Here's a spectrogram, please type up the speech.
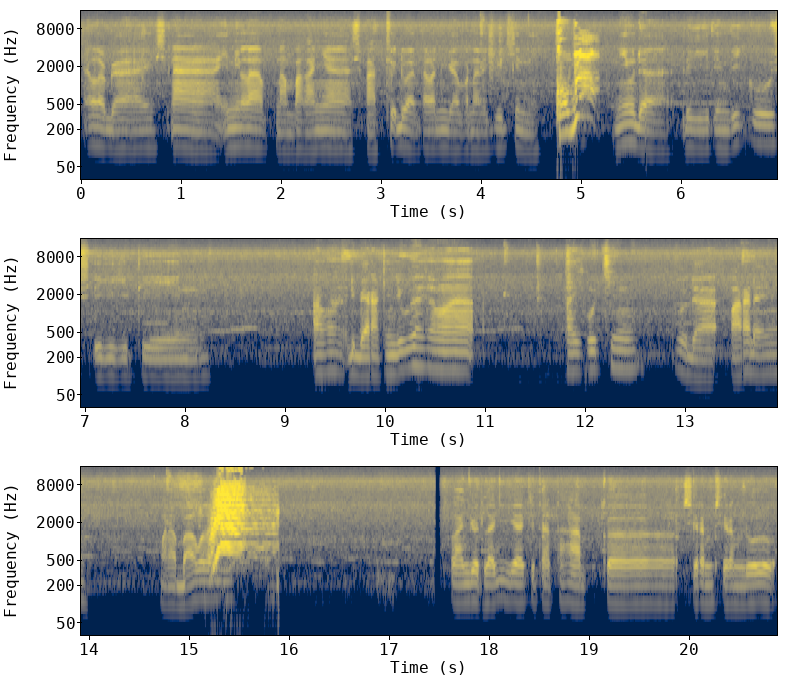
Halo guys, nah inilah penampakannya. Sepatu 2 tahun gak pernah dicuci nih. Goblok! Ini udah digigitin tikus, digigitin apa diberakin juga sama tai kucing. Udah parah dah ini. Mana bau lagi. Lanjut lagi ya kita tahap ke siram-siram dulu.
